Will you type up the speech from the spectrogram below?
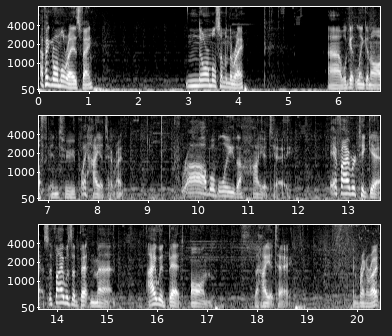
I think normal Ray is fine. Normal summon the Ray. Uh, we'll get Lincoln off into probably Hayate, right? Probably the Hayate. If I were to guess, if I was a betting man, I would bet on the Hayate. And bring her out.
